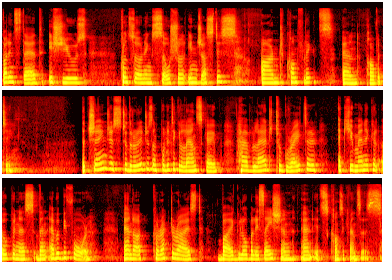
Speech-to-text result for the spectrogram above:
but instead issues concerning social injustice, armed conflicts, and poverty. The changes to the religious and political landscape have led to greater ecumenical openness than ever before and are characterized by globalization and its consequences.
